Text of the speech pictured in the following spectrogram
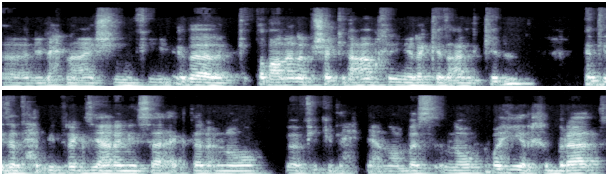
آه، اللي نحن عايشين فيه. إذا طبعا أنا بشكل عام خليني أركز على الكل. أنت إذا بتحبي تركزي على النساء أكثر إنه فيك تحكي عنهم بس إنه ما هي الخبرات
